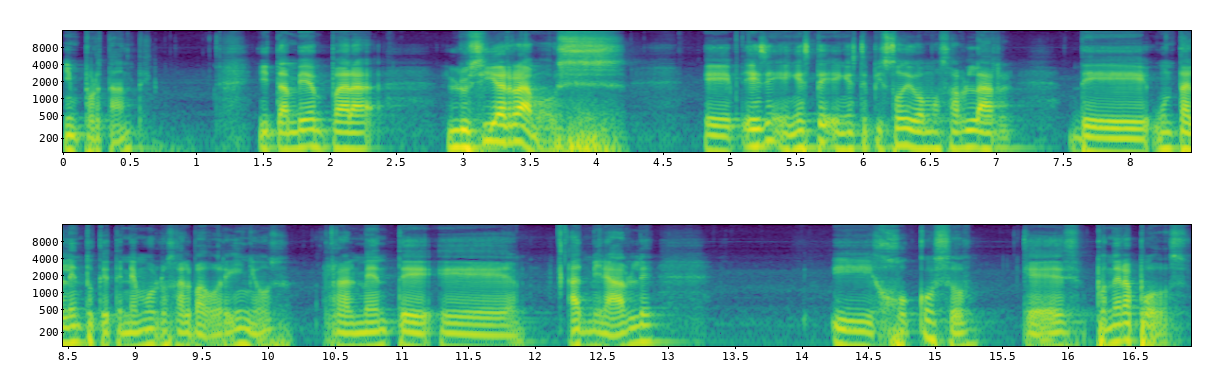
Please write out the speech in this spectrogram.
importante. Y también para Lucía Ramos. Eh, en, este, en este episodio vamos a hablar de un talento que tenemos los salvadoreños, realmente eh, admirable y jocoso, que es poner apodos.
